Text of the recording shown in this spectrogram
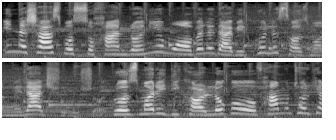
این نشست با سخنرانی معاون دبیرکل سازمان ملل شروع شد. رزماری دیکارلو گفت همونطور که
